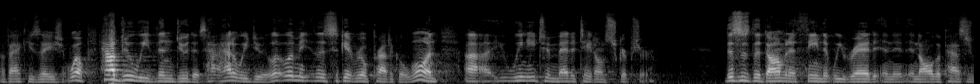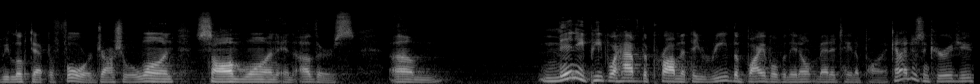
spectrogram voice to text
of accusation. Well, how do we then do this? How, how do we do it? Let, let, me, let's get real practical. One, uh, we need to meditate on Scripture. This is the dominant theme that we read in, in, in, all the passages we looked at before Joshua 1, Psalm 1, and others. Um, many people have the problem that they read the Bible but they don't meditate upon it. Can I just encourage you?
